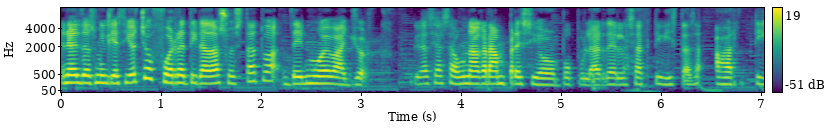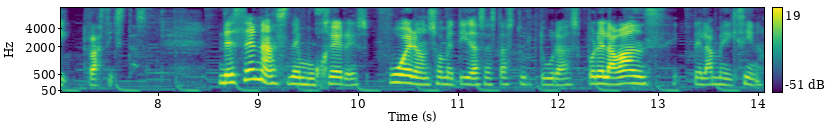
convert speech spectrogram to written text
En el 2018 fue retirada su estatua de Nueva York, gracias a una gran presión popular de las activistas antirracistas. Decenas de mujeres fueron sometidas a estas torturas por el avance de la medicina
